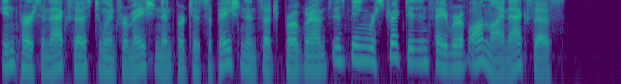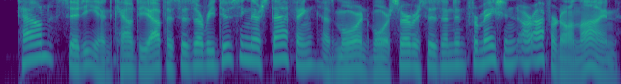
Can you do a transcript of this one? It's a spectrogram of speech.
in person access to information and participation in such programs is being restricted in favor of online access. Town, city, and county offices are reducing their staffing as more and more services and information are offered online.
